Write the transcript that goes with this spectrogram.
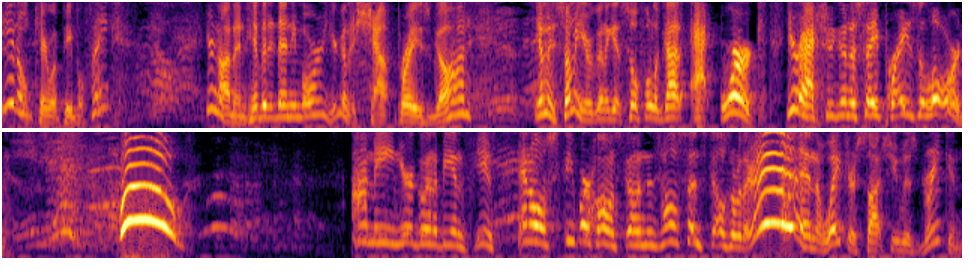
you. You don't care what people think. You're not inhibited anymore. You're going to shout, Praise God. I mean, some of you are going to get so full of God at work, you're actually going to say, Praise the Lord. Woo! I mean, you're going to be infused. And old Steve, we're hauling Stella, and all of a sudden Stella's over there, ah! and the waitress thought she was drinking.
